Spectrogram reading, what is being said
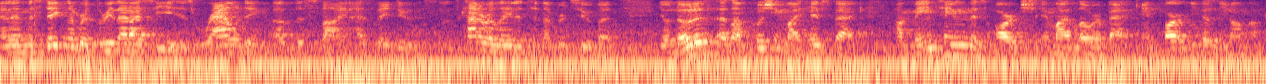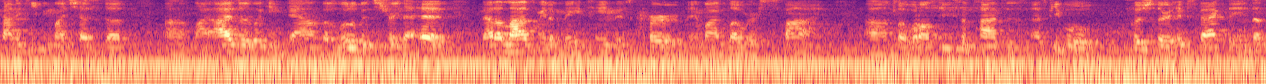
And then mistake number three that I see is rounding of the spine as they do this. So it's kind of related to number two, but you'll notice as I'm pushing my hips back, I'm maintaining this arch in my lower back, in part because you know I'm, I'm kind of keeping my chest up, um, my eyes are looking down, but a little bit straight ahead. That allows me to maintain this curve in my lower spine. Um, but what I'll see sometimes is as people push their hips back, they end up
